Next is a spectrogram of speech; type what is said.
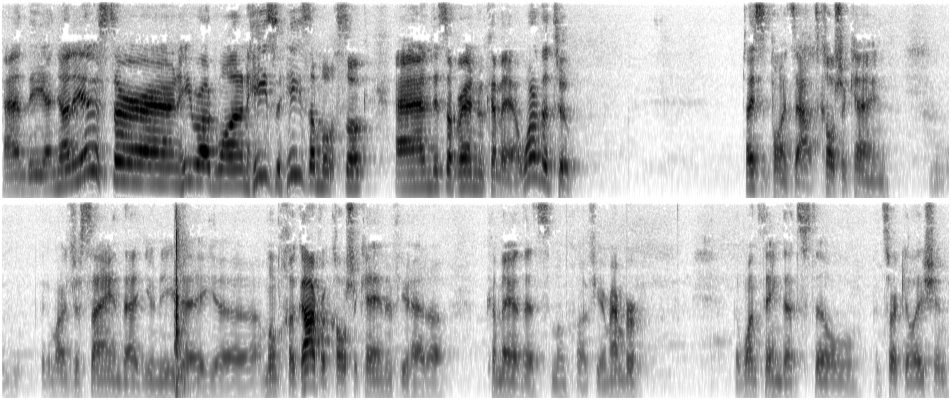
and the Anyani Minister, and he wrote one, and he's he's a muhsuk, and it's a brand new kameya. One of the two. Tyson points out, it's kol shekain. The Gemara is just saying that you need a, uh, a mumcha gavra kol shekain if you had a kameya that's mumcha. If you remember, the one thing that's still in circulation,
